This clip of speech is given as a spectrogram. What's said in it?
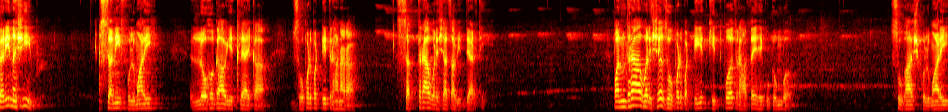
तरी नशीब. सनी फुलमाळी लोहगाव इथल्या एका झोपडपट्टीत राहणारा सतरा वर्षाचा विद्यार्थी. पंधरा वर्ष झोपडपट्टीत खितपत राहतंय हे कुटुंब. सुभाष फुलमाळी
